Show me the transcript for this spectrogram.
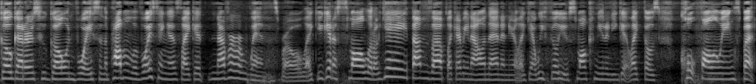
go-getters who go and voice and the problem with voicing is like it never wins bro. Like you get a small little yay thumbs up like every now and then and you're like yeah we feel you. Small community get like those cult followings but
